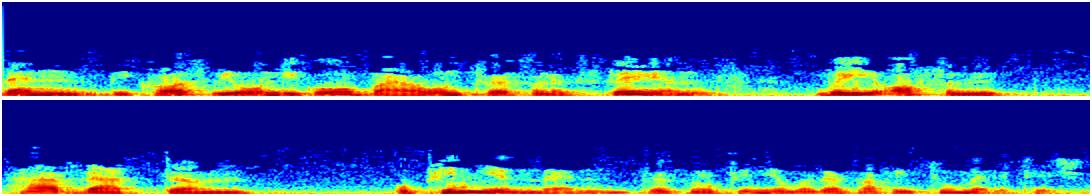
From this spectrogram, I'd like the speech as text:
then, because we only go by our own personal experience, we often have that um, opinion then, personal opinion, well, there's nothing to meditation.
